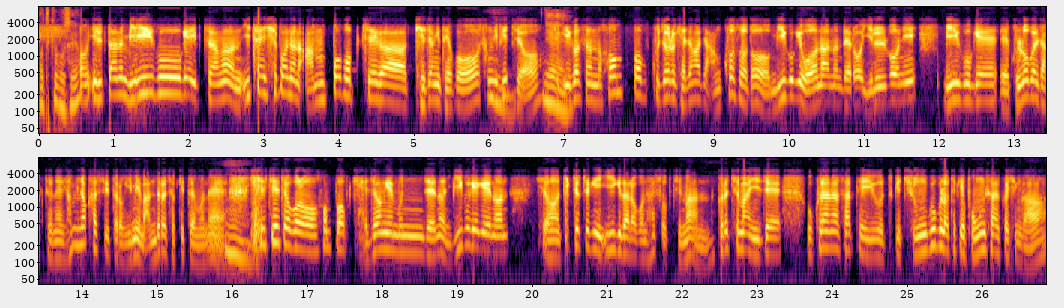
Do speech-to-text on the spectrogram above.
어떻게 보세요? 어, 일단은 미국의 입장은 2015년 안보법제가 개정이 되고 성립했죠. 음. 예. 이것은 헌법 구조를 개정하지 않고서도 미국이 원하는 대로 일본이 미국의 글로벌 작전에 협력할 수 있도록 이미 만들어졌기 때문에 음. 실질적으로 헌법 개정의 문제는 미국에게는 어, 직접적인 이익이다라고는 할 수 없지만 그렇지만 이제 우크라이나 사태 이후 특히 중국을 어떻게 봉쇄할 것인가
